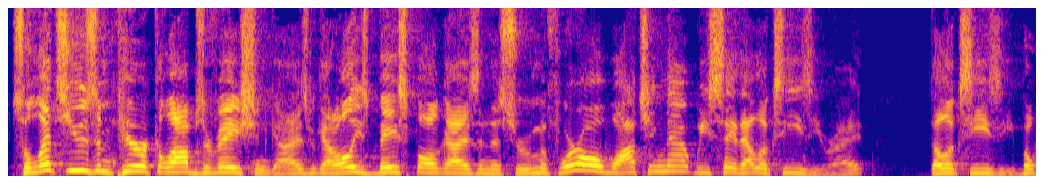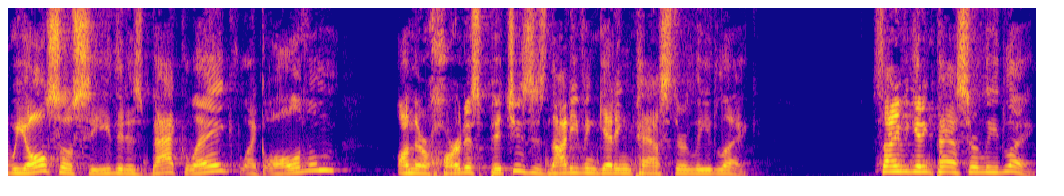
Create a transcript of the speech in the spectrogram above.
So let's use empirical observation, guys. We got all these baseball guys in this room. If we're all watching that, we say that looks easy, right? That looks easy. But we also see that his back leg, like all of them, on their hardest pitches, is not even getting past their lead leg. It's not even getting past their lead leg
